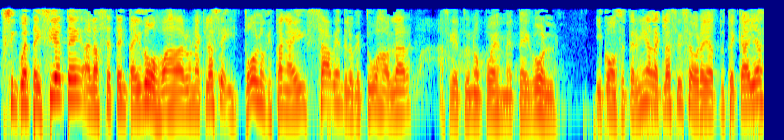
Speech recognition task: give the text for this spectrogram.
57 a la 72 vas a dar una clase y todos los que están ahí saben de lo que tú vas a hablar, así que tú no puedes meter gol. Y cuando se termina la clase dice, ahora ya tú te callas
